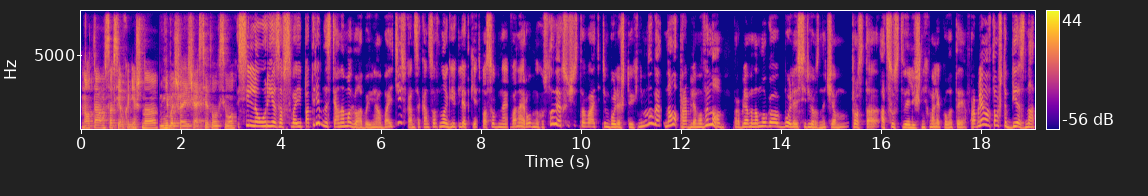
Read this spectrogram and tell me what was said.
Но там совсем, конечно, небольшая часть этого всего. Сильно урезав свои потребности, она могла бы ими обойтись. В конце концов, многие клетки способны в анаэробных условиях существовать, тем более, что их немного. Но проблема в ином. Проблема намного более серьезна, чем просто отсутствие лишних молекул АТФ. Проблема в том, что без NAT+,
